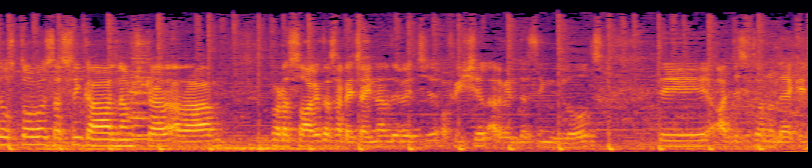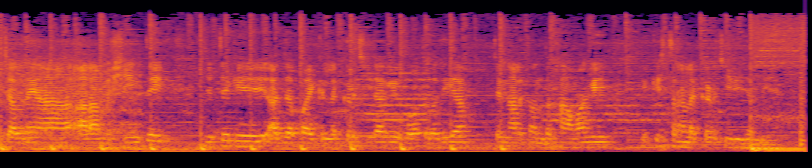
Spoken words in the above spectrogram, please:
ਦੋਸਤੋ, ਸਤਿ ਸ਼੍ਰੀ ਅਕਾਲ, ਨਮਸਕਾਰ ਆਰਾਮ ਤੁਹਾਡਾ ਸਵਾਗਤ ਹੈ ਸਾਡੇ ਚੈਨਲ ਦੇ ਵਿੱਚ ਅਫੀਸ਼ੀਅਲ ਅਰਵਿੰਦਰ ਸਿੰਘ ਵਲੌਗਸ ਤੇ ਅੱਜ ਅਸੀਂ ਤੁਹਾਨੂੰ ਲੈ ਕੇ ਚੱਲਦੇ ਹਾਂ ਆਰਾ ਮਸ਼ੀਨ ਤੇ, ਜਿੱਥੇ ਕਿ ਅੱਜ ਆਪਾਂ ਇੱਕ ਲੱਕੜ ਚੀਰਾਂਗੇ, ਬਹੁਤ ਵਧੀਆ। ਤੇ ਨਾਲੇ ਤੁਹਾਨੂੰ ਦਿਖਾਵਾਂਗੇ ਕਿ ਕਿਸ ਤਰ੍ਹਾਂ ਲੱਕੜ ਚੀਰੀ ਜਾਂਦੀ ਹੈ।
